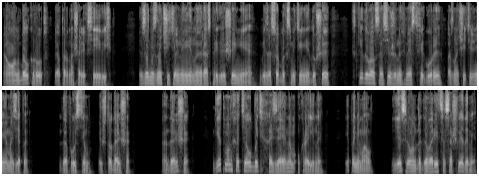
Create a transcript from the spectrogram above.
А он был крут, Петр наш Алексеевич. За незначительные иной раз прегрешения, без особых смятений души, скидывал с насиженных мест фигуры позначительнее Мазепы. Допустим. И что дальше? А дальше Гетман хотел быть хозяином Украины и понимал, если он договорится со шведами,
